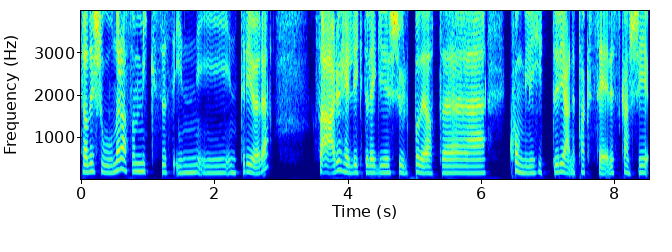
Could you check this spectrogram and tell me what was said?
tradisjoner da, som mikses inn i interiøret. Så er det jo heller ikke til å legge skjul på det at uh, kongelige hytter gjerne takseres kanskje i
